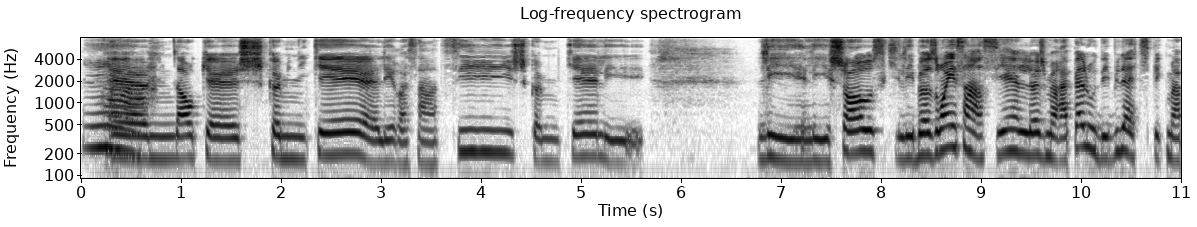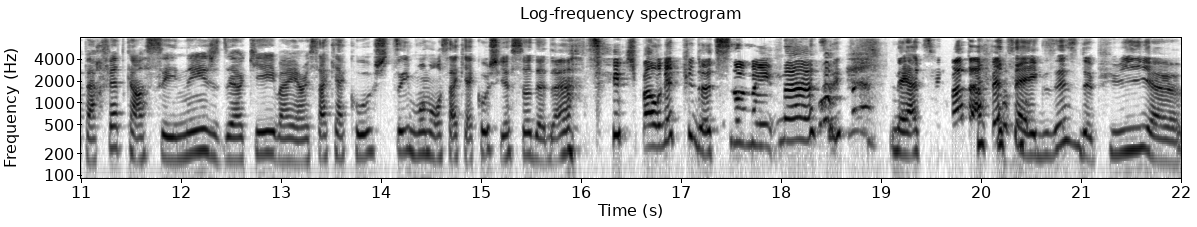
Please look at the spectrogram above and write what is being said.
Mhm. Euh, donc, euh, je communiquais euh, les ressentis, je communiquais les les, choses, qui, les besoins essentiels. Là. Je me rappelle au début d'Atypiquement Parfaite, quand c'est né, je disais, OK, ben, un sac à couche. Tu sais, moi, mon sac à couche, il y a ça dedans. Je parlerai plus de ça maintenant. tu sais. Mais Atypiquement Parfaite, ça existe depuis... euh,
